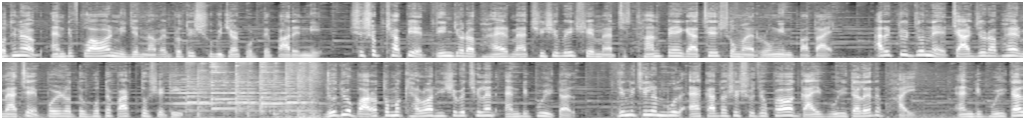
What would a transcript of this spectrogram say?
অধিনায়ক অ্যান্ডি ফ্লাওয়ার নিজের নামের প্রতি সুবিচার করতে পারেননি। সেসব ছাপিয়ে তিন জোড়া ভাইয়ের ম্যাচ হিসেবেই সে ম্যাচ স্থান পেয়ে গেছে সময়ের রঙিন পাতায়। আরেকটুর জন্য চার জোড়া ভাইয়ের ম্যাচে পরিণত হতে পারত সেটি। যদিও বারোতম খেলোয়াড় হিসেবে ছিলেন অ্যান্ডি হুইল্টাল, যিনি ছিলেন মূল একাদশে সুযোগ পাওয়া গাই হুইলটালের ভাই। অ্যান্ডি হুইলটাল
